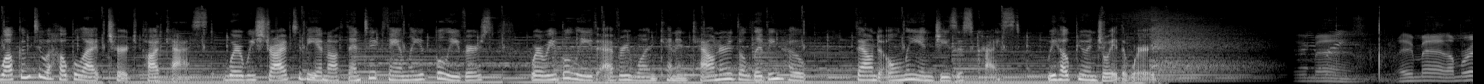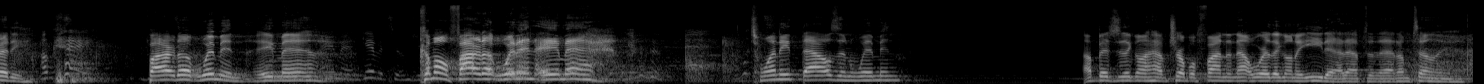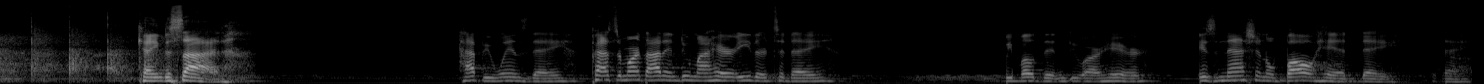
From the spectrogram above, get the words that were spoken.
Welcome to a Hope Alive Church podcast, where we strive to be an authentic family of believers, where we believe everyone can encounter the living hope found only in Jesus Christ. We hope you enjoy the word. Amen. Amen. I'm ready. Okay. Fired up women. Amen. Amen. Give it to him. Jesus. Come on, fired up women. Amen. 20,000 women. I bet you they're going to have trouble finding out where they're going to eat at after that. I'm telling you. Can't decide. Happy Wednesday. Pastor Martha, I didn't do my hair either today. We both didn't do our hair. It's National Bald Head Day today.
